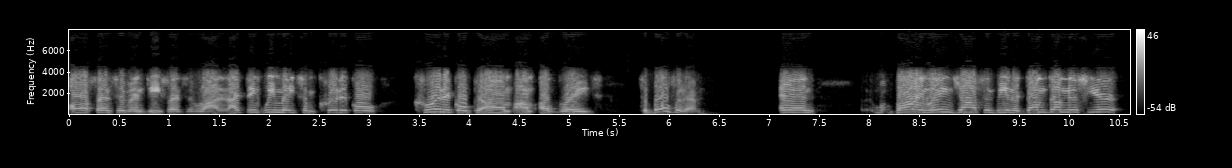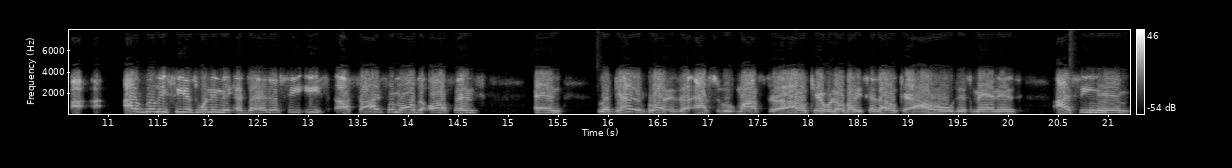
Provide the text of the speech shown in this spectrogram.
offensive and defensive line, and I think we made some critical critical um, um, upgrades to both of them. And barring Lane Johnson being a dum dum this year, I, I really see us winning the, the NFC East. Aside from all the offense and LeGarrette Blount is an absolute monster. I don't care what nobody says. I don't care how old this man is. I've seen him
